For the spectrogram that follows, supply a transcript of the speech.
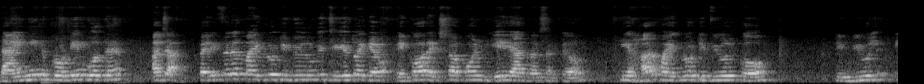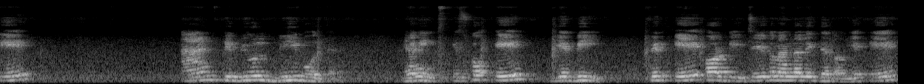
डाइनिन प्रोटीन बोलते हैं अच्छा पेरिफेरल माइक्रोट्यूब्यूल भी चाहिए तो एक, एक और एक्स्ट्रा पॉइंट ये याद रख सकते हो कि हर माइक्रोट्यूब्यूल को tubule A and tubule B बोलते हैं। यानी इसको ए ये बी फिर ए और बी चाहिए तो मैं अंदर लिख देता हूँ ये ए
